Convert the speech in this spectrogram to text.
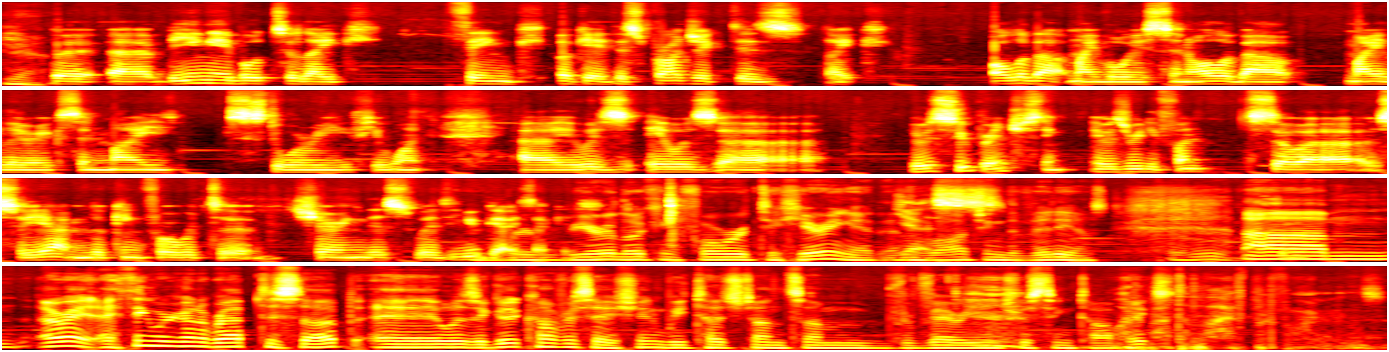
Yeah. but uh, being able to like think, okay, this project is like all about my voice and all about my lyrics and my story, if you want. Uh, it was it was uh, it was super interesting. It was really fun. So uh, so yeah, I'm looking forward to sharing this with you guys. We're, guess. we're looking forward to hearing it and Yes. watching the videos. Um, all right, I think we're going to wrap this up. Uh, it was a good conversation. We touched on some very interesting topics. What topics. about the live performance?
